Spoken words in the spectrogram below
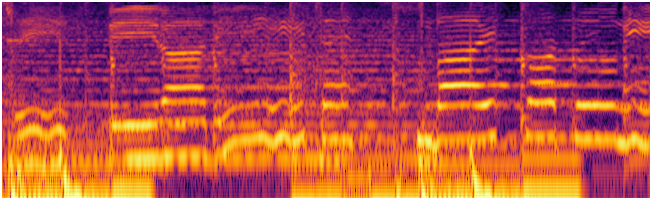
সৃষ্টিরা দিতে বাক্য তুমি।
